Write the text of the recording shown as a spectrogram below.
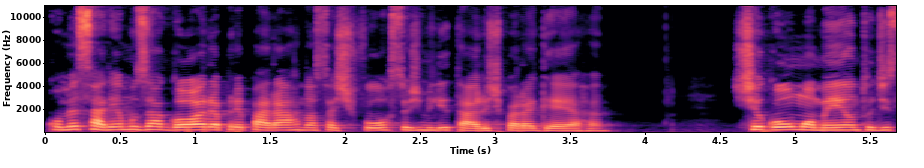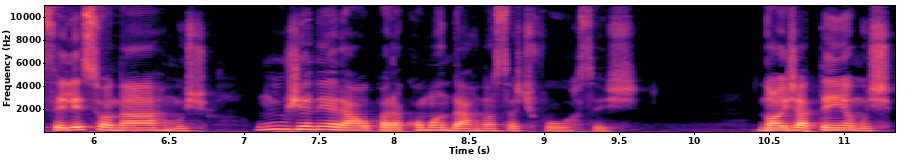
Começaremos agora a preparar nossas forças militares para a guerra. Chegou o momento de selecionarmos um general para comandar nossas forças. Nós já temos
